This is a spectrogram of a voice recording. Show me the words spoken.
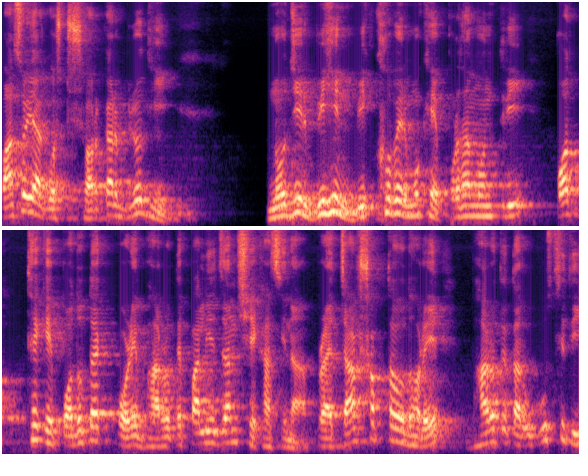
পাঁচই আগস্ট সরকার বিরোধী নজিরবিহীন বিক্ষোভের মুখে প্রধানমন্ত্রী পদ থেকে পদত্যাগ করে ভারতে পালিয়ে যান শেখ হাসিনা। প্রায় চার সপ্তাহ ধরে ভারতে তার উপস্থিতি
